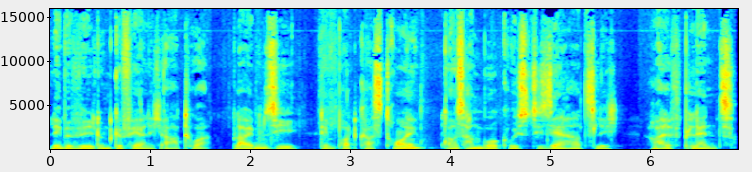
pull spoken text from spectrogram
Lebe wild und gefährlich Arthur. Bleiben Sie dem Podcast treu. Aus Hamburg grüßt Sie sehr herzlich Ralf Plenz.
